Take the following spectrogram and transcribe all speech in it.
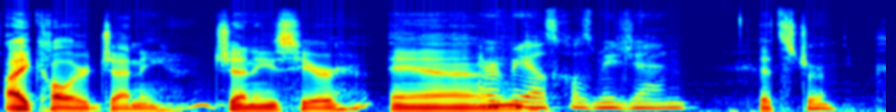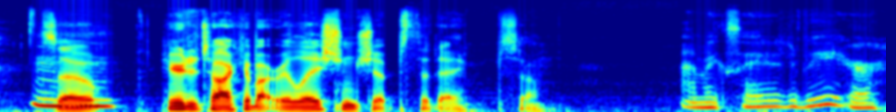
I call her Jenny. Jenny's here, and everybody else calls me Jen. It's true. Mm-hmm. So here to talk about relationships today. So I'm excited to be here.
